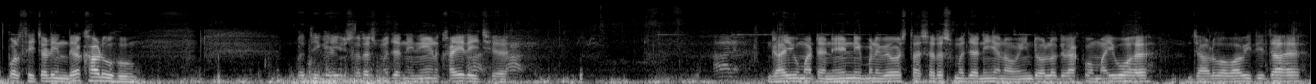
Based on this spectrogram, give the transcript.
ઉપરથી ચડીને દેખાડું છું. બધી ગાયો સરસ મજાની નીણ ખાઈ રહી છે. ગાયો માટે નીણની પણ વ્યવસ્થા સરસ મજાની એનો વિન્ડો અલગ રાખવામાં આવ્યો છે. ઝાડવા વાવી દીધા છે.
